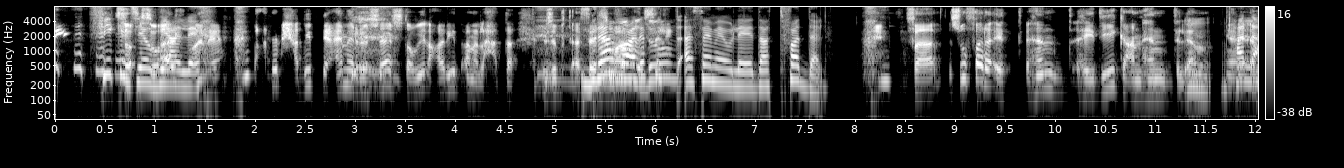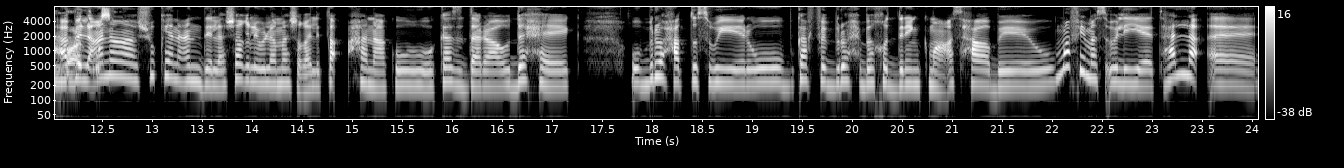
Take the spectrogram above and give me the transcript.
فيك تجاوبي عليه. بعدين حبيبتي عمل research طويل عريض أنا لحتى جبت أسامي برافو ماركو وسيلين. أسامي اولادها تفضل فشو فرقت هند هيديك عن هند الأم. يعني هلأ قبل. أنا شو كان عندي لا شغله ولا مشغله طحنك وكزدره وضحك وبروح على التصوير وبكفي بروح باخد درينك مع أصحابي وما في مسؤوليات هلأ آه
